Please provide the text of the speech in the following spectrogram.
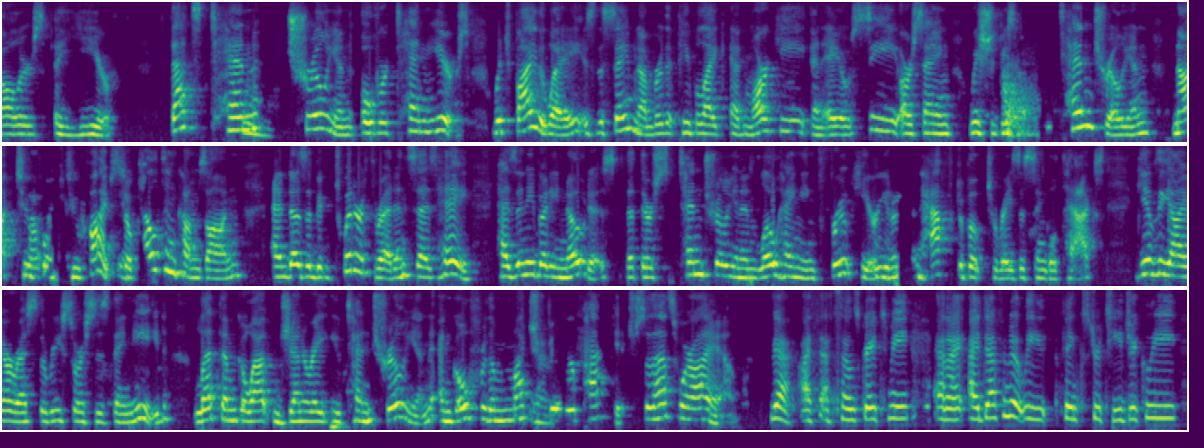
a year that's 10 mm. trillion over 10 years, which by the way, is the same number that people like Ed Markey and AOC are saying we should be spending 10 trillion, not 2.25. So Kelton comes on and does a big Twitter thread and says, hey, has anybody noticed that there's 10 trillion in low hanging fruit here? You don't even have to vote to raise a single tax. Give the IRS the resources they need. Let them go out and generate you 10 trillion and go for the much yeah. bigger package. So that's where I am. Yeah, I, that sounds great to me. And I, I definitely think strategically,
